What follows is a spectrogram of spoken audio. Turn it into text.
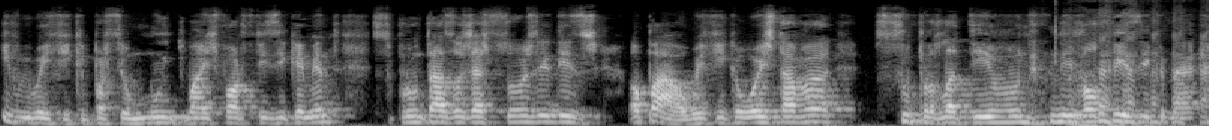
e o Benfica pareceu muito mais forte fisicamente. Se perguntares hoje às pessoas e dizes, opá, o Benfica hoje estava superlativo no nível físico, não é?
